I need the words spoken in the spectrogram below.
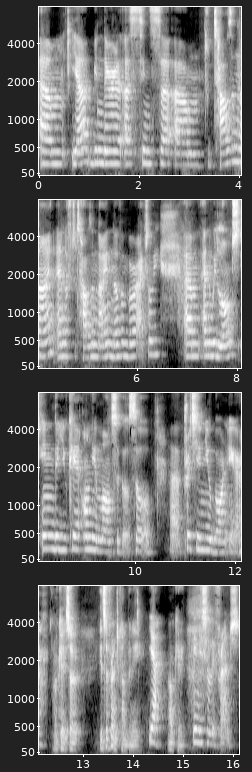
Um, yeah, been there uh, since uh, um, 2009, end of 2009, November actually, um, and we launched in the UK only a month ago. So uh, pretty newborn here. Okay, so it's a French company. Yeah. Okay. Initially French.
